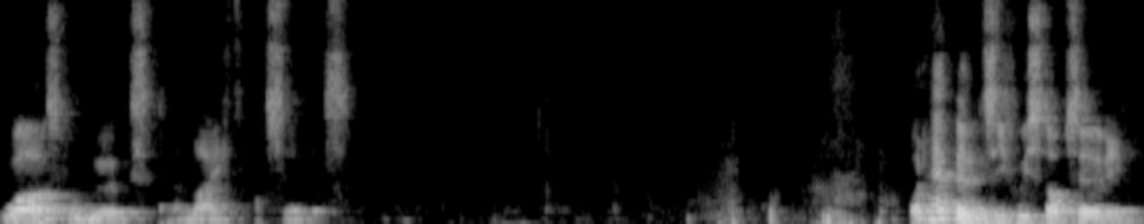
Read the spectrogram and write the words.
was for works and a life of service. What happens if we stop serving?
